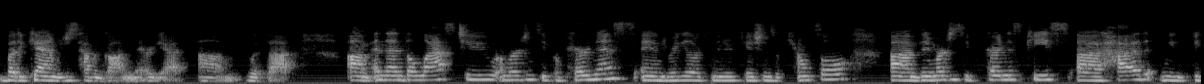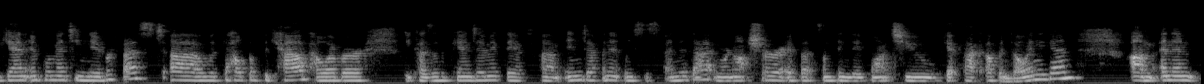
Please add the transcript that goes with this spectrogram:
But again, we just haven't gotten there yet um, with that. Um, and then the last two, emergency preparedness and regular communications with council. Um, the emergency preparedness piece uh, had, we began implementing NeighborFest uh, with the help of the CAB. However, because of the pandemic, they have indefinitely suspended that, and we're not sure if that's something they want to get back up and going again. Um, and then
